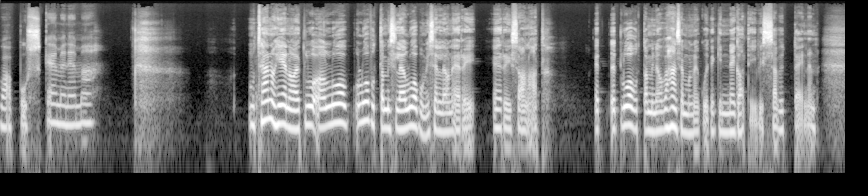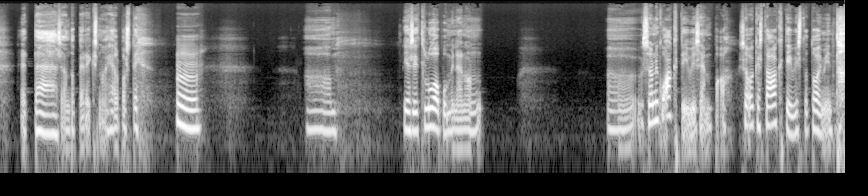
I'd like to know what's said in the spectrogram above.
vaan puskee menemään. Mutta sehän on hienoa, että luo, luovuttamiselle ja luopumiselle on eri, eri sanat. Et, et luovuttaminen on vähän semmoinen kuitenkin negatiivissävytteinen, että se antoi periksi noin helposti. Mm. Uh, ja sitten luopuminen on se on niin kuin aktiivisempaa. Se on oikeastaan aktiivista toimintaa,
